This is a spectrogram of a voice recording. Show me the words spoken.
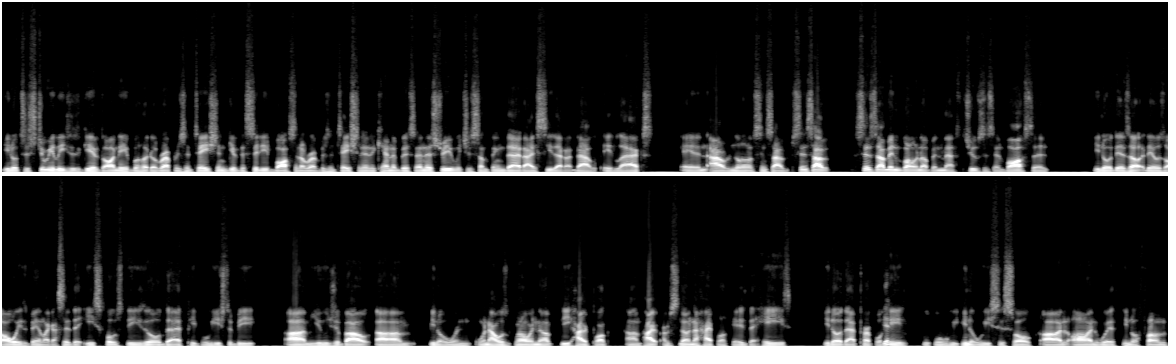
you know, just to really just give our neighborhood a representation, give the city of Boston a representation in the cannabis industry, which is something that I see that, that it lacks. And I've known since I've, since I've, since I've been growing up in Massachusetts and Boston, you know, there's a there was always been, like I said, the East Coast diesel that people used to be um, huge about. Um, you know, when when I was growing up, the Hyde Park, um, Hyde, I'm no, not Hyde Park haze, the haze. You know, that purple haze. We, you know, we used to soak on on with, you know, from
